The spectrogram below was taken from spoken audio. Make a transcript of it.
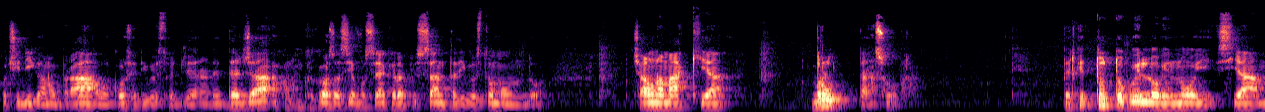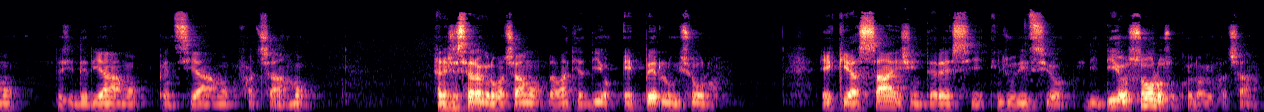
o ci dicano bravo, cose di questo genere, da già qualunque cosa sia, fosse anche la più santa di questo mondo, c'ha una macchia brutta sopra, perché tutto quello che noi siamo, desideriamo, pensiamo, facciamo, è necessario che lo facciamo davanti a Dio e per Lui solo e che assai ci interessi il giudizio di Dio solo su quello che facciamo.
